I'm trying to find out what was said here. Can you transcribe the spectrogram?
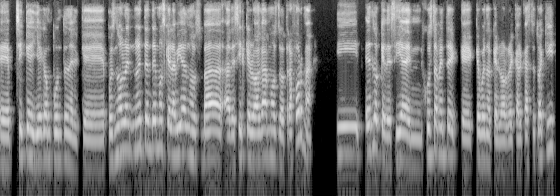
eh, sí que llega un punto en el que, pues no, no entendemos que la vida nos va a decir que lo hagamos de otra forma. Y es lo que decía en justamente que qué bueno que lo recalcaste tú aquí,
